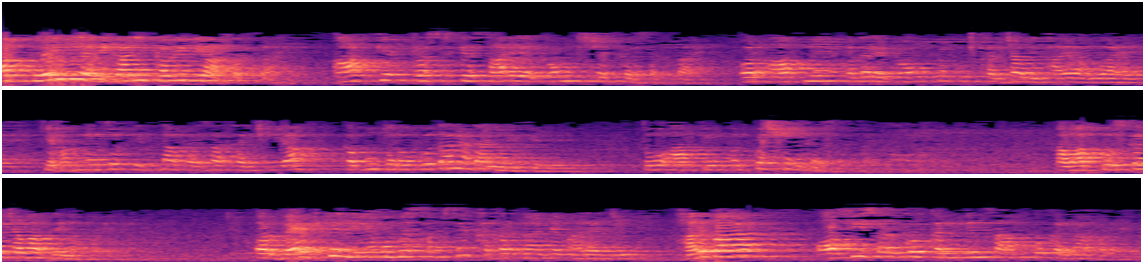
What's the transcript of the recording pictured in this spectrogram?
अब कोई भी अधिकारी कभी भी आ सकता है। आपके ट्रस्ट के सारे अकाउंट चेक कर सकता है। और आपने अगर अकाउंट में कुछ खर्चा दिखाया हुआ है कि हमने तो इतना पैसा खर्च किया, कबूतरों को दाना डालने के लिए तो आपके ऊपर क्वेश्चन कर सकता है। अब आपको उसका जवाब देना पड़ेगा। और बैठ के नियमों में सबसे खतरनाक है महाराज जी, हर बार ऑफिसर को कन्विंस आपको करना पड़ेगा।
